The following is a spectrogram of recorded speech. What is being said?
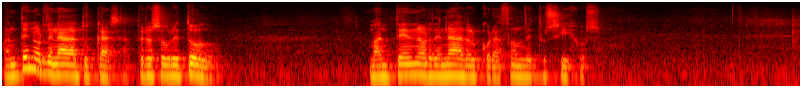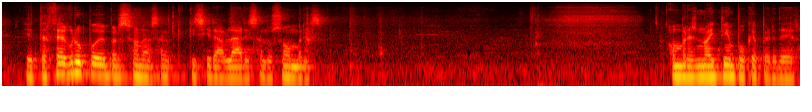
Mantén ordenada tu casa, pero sobre todo, Mantén ordenado el corazón de tus hijos. Y el tercer grupo de personas al que quisiera hablar es a los hombres. Hombres, no hay tiempo que perder.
